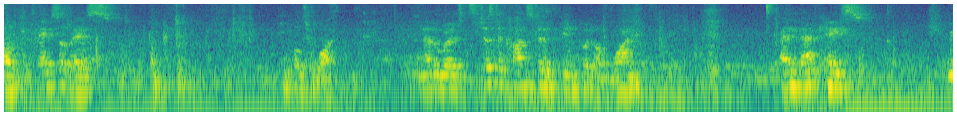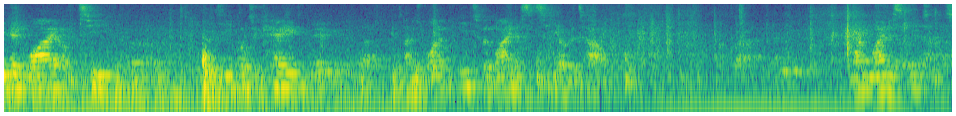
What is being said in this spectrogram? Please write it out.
of x of s equal to 1. In other words, it's just a constant input of 1. And in that case, we get y of t is equal to k uh, times 1 e to the minus t over tau. 1 minus e to the t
